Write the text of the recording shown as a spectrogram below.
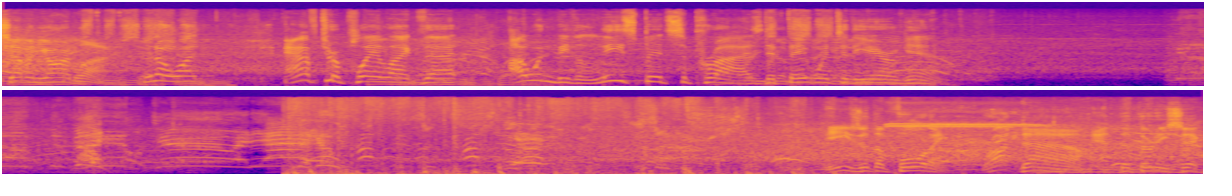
37-yard line. You know what? After a play like that, I wouldn't be the least bit surprised if they went to the air again. He's at the 40, brought down at the 36.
